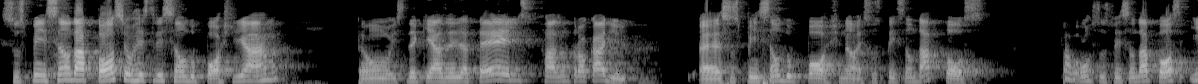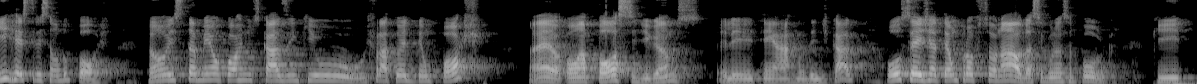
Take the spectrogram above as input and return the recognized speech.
Suspensão da posse ou restrição do porte de arma. Então, isso daqui às vezes até eles fazem um trocadilho. É, suspensão do porte, não, é suspensão da posse. Tá bom? Suspensão da posse e restrição do porte. Então, isso também ocorre nos casos em que o infrator ele tem um porte né, ou uma posse, digamos, ele tem a arma dentro de casa, ou seja, até um profissional da segurança pública que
